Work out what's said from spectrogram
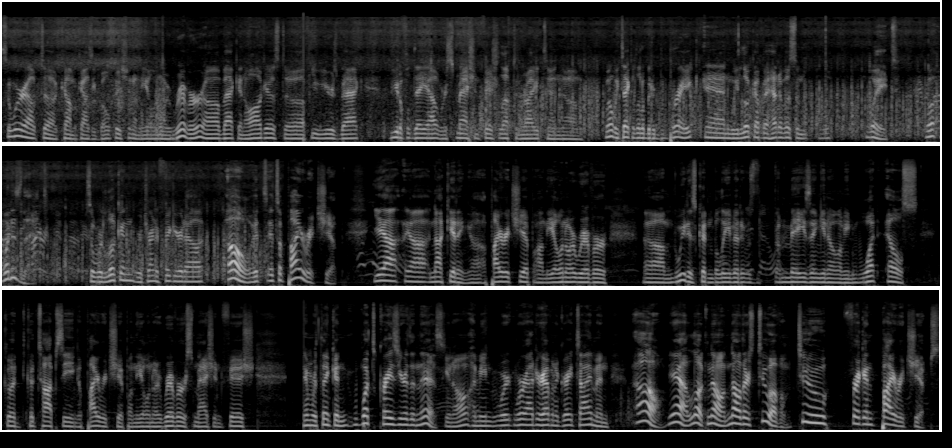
So we're out uh, kamikaze bow fishing on the Illinois River uh, back in August, uh, a few years back. Beautiful day out. We're smashing fish left and right, and um, well, we take a little bit of a break, and we look up ahead of us, and wait, what what is that? So we're looking, we're trying to figure it out. Oh, it's it's a pirate ship. Yeah, uh, not kidding. Uh, a pirate ship on the Illinois River. Um, we just couldn't believe it. It was amazing. You know, I mean, what else? Could could top seeing a pirate ship on the Illinois River smashing fish. And we're thinking, what's crazier than this? You know, I mean, we're we're out here having a great time, and oh yeah, look, no, no, there's two of them, two friggin' pirate ships.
